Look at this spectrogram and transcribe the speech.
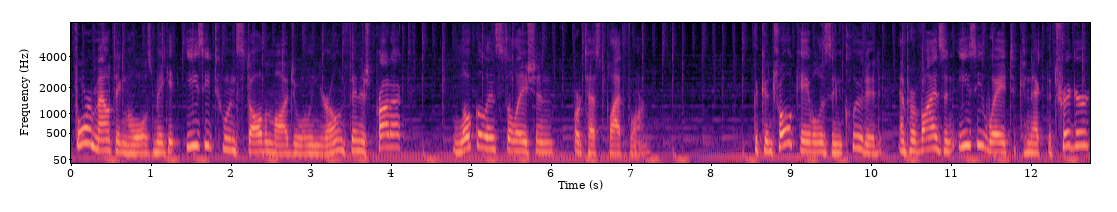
Four mounting holes make it easy to install the module in your own finished product, local installation, or test platform. The control cable is included and provides an easy way to connect the trigger,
